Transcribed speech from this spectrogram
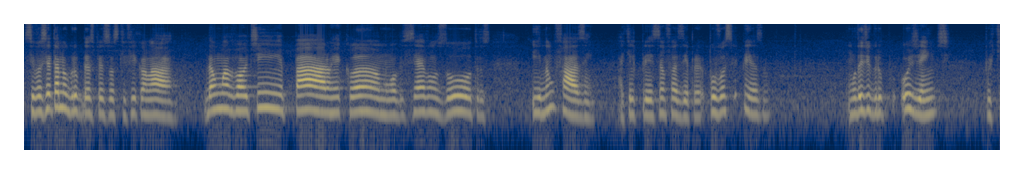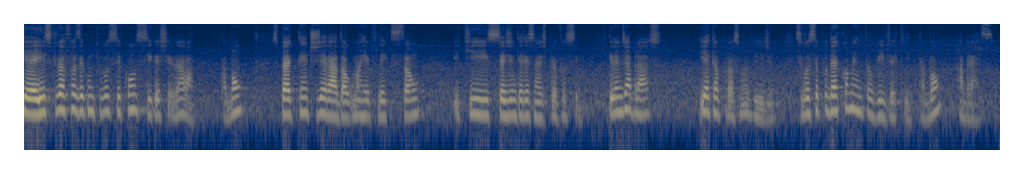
Se você está no grupo das pessoas que ficam lá, dão uma voltinha, param, reclamam, observam os outros e não fazem aquilo que precisam fazer por você mesmo, muda de grupo urgente, porque é isso que vai fazer com que você consiga chegar lá, tá bom? Espero que tenha te gerado alguma reflexão e que seja interessante para você. Grande abraço e até o próximo vídeo. Se você puder, comenta o vídeo aqui, tá bom? Abraço.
